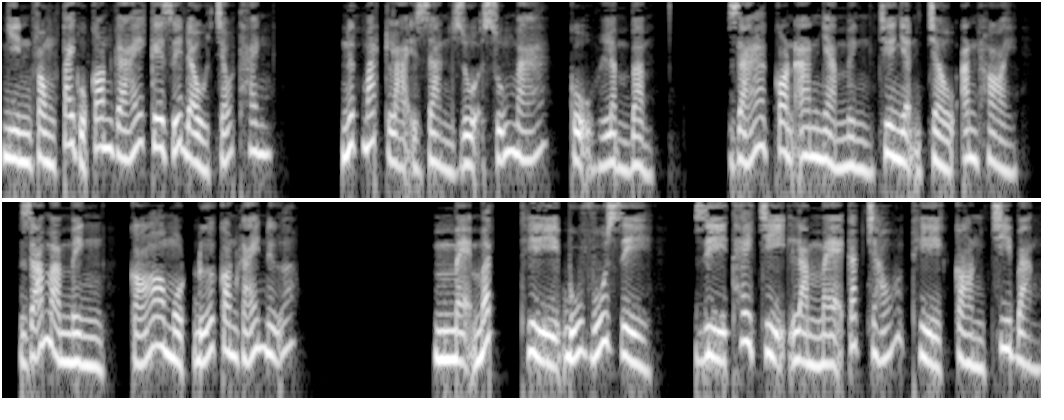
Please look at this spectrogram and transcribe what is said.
nhìn vòng tay của con gái kê dưới đầu cháu Thanh. Nước mắt lại giàn rụa xuống má, cụ lầm bầm. Giá con An nhà mình chưa nhận chầu ăn hỏi, giá mà mình có một đứa con gái nữa. Mẹ mất thì bú vú gì, gì thay chị làm mẹ các cháu thì còn chi bằng.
